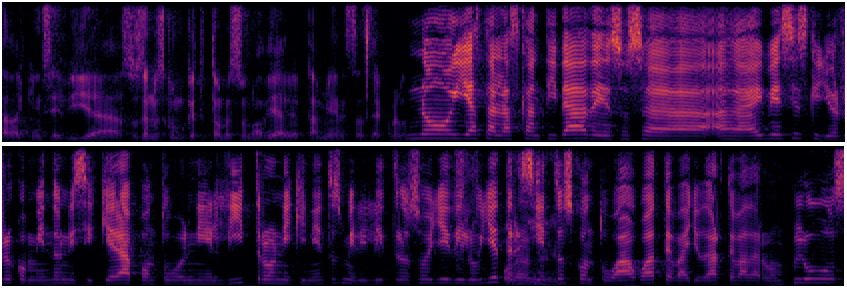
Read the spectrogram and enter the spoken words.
Cada 15 días. O sea, no es como que te tomes uno diario también, ¿estás de acuerdo? No, y hasta las cantidades, o sea, hay veces que yo recomiendo ni siquiera pon tú ni el litro ni 500 mililitros, oye, diluye Órale. 300 con tu agua, te va a ayudar, te va a dar un plus,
